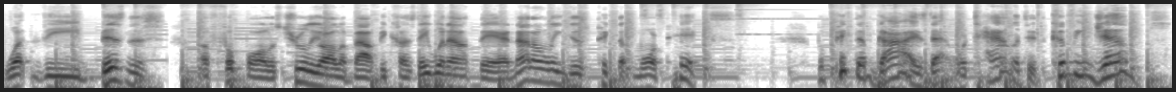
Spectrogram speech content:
what the business of football is truly all about because they went out there not only just picked up more picks, but picked up guys that were talented, could be gems.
